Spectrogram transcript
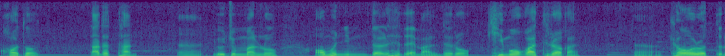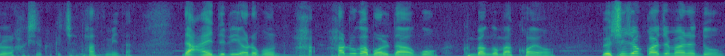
겉옷, 따뜻한 어, 요즘 말로 어머님들 세대 말대로 기모가 들어간 어, 겨울 옷들을 확실히 그렇게 샀습니다. 근데 아이들이 여러분 하, 루가 멀다 하고 금방금방 커요. 며칠 전까지만 해도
